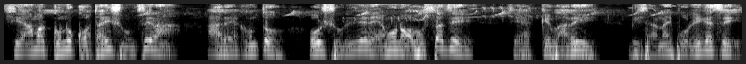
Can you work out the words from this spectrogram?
সে আমার কোনো কথাই শুনছে না। আর এখন তো ওর শরীরের এমন অবস্থা যে সে একেবারেই বিছানায় পড়ে গেছে।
